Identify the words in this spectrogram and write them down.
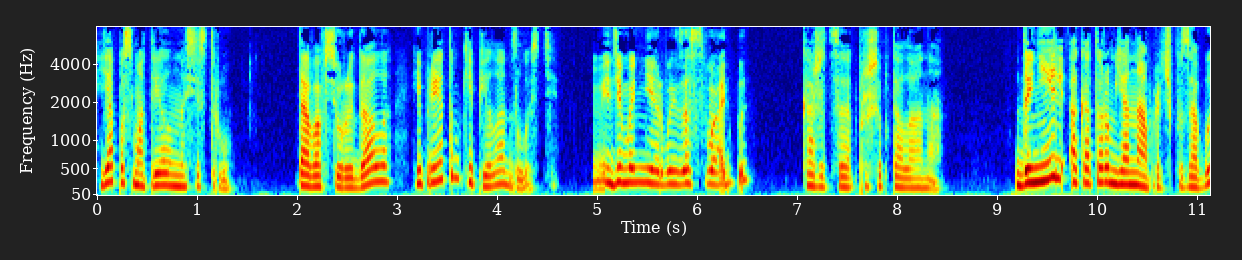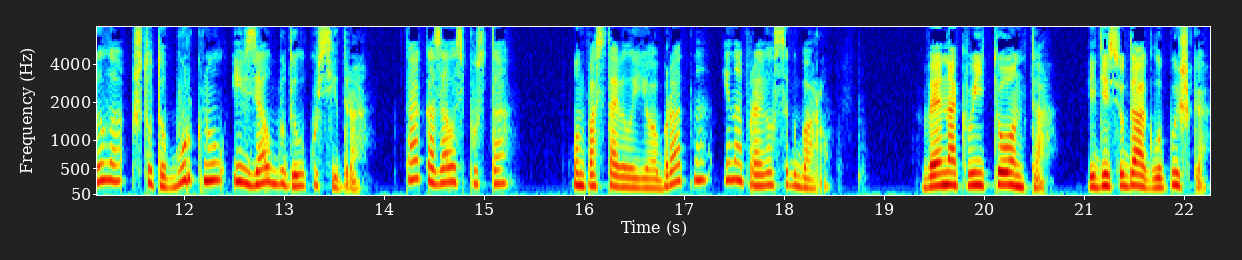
я посмотрела на сестру. Та вовсю рыдала и при этом кипела от злости. «Видимо, нервы из-за свадьбы», — кажется, прошептала она. Даниэль, о котором я напрочь позабыла, что-то буркнул и взял бутылку сидра. Та оказалась пуста. Он поставил ее обратно и направился к бару. «Вена квитонта! Иди сюда, глупышка!»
